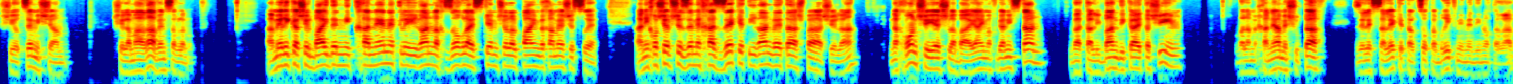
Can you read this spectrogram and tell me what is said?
שיוצא משם שלמערב אין סבלנות. אמריקה של ביידן מתחננת לאיראן לחזור להסכם של 2015. אני חושב שזה מחזק את איראן ואת ההשפעה שלה. נכון שיש לה בעיה עם אפגניסטן, והטליבן דיכא את השיעים, אבל המכנה המשותף זה לסלק את ארצות הברית ממדינות ערב.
